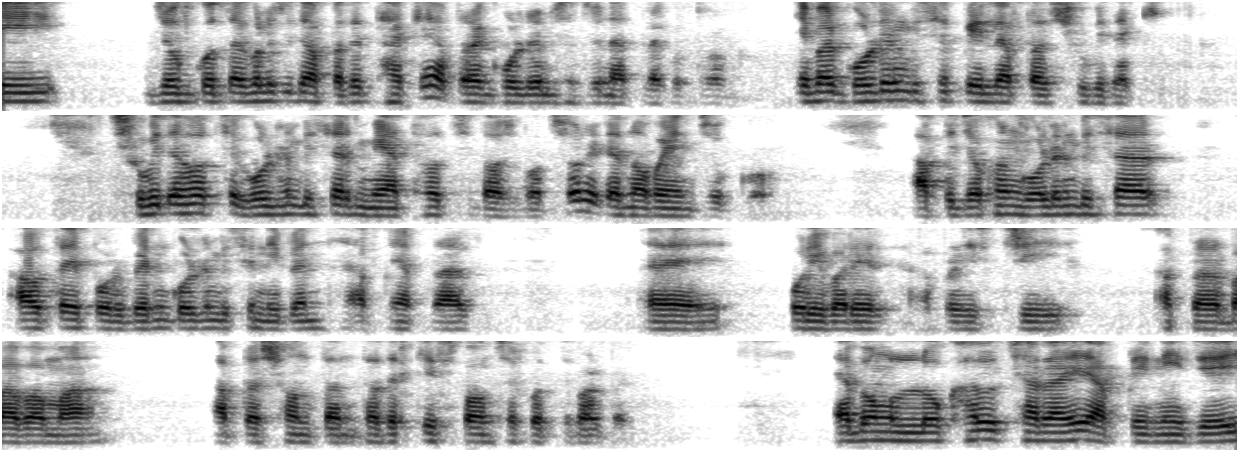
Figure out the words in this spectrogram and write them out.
এই যোগ্যতাগুলো যদি আপনাদের থাকে, আপনারা গোল্ডেন ভিসার জন্য অ্যাপ্লাই করতে পারবেন। এবার গোল্ডেন ভিসা পেলে আপনার সুবিধা কী? সুবিধা হচ্ছে গোল্ডেন ভিসার মেয়াদ হচ্ছে দশ বছর, এটা নবায়নযোগ্য। আপনি যখন গোল্ডেন ভিসার আওতায় পড়বেন গোল্ডেন ভিসা নেবেন আপনি আপনার পরিবারের, আপনার স্ত্রী, আপনার বাবা মা, আপনার সন্তান, তাদেরকে স্পন্সর করতে পারবেন। এবং লোকাল ছাড়াই আপনি নিজেই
